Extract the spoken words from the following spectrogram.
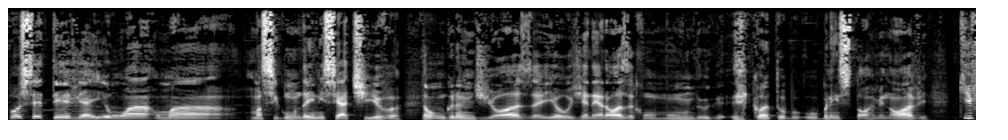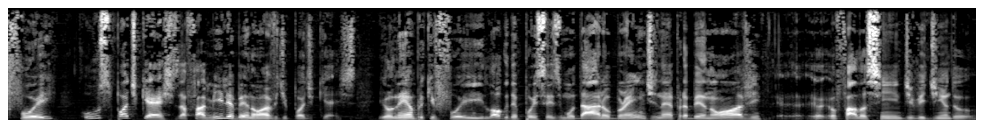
você teve aí uma, uma, uma segunda iniciativa tão grandiosa e ou generosa com o mundo quanto o Brainstorm 9, que foi os podcasts, a família B9 de podcasts. Eu lembro que foi logo depois vocês mudaram o brand, né, pra B9. Eu, eu falo assim, dividindo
